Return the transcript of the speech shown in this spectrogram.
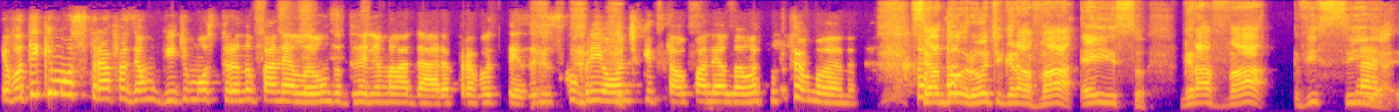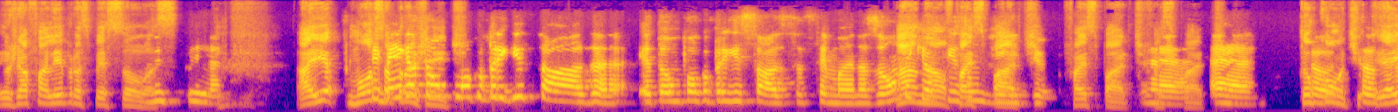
eu vou ter que mostrar, fazer um vídeo mostrando o panelão do Dani Amladara para vocês. Eu descobri onde que está o panelão essa semana. Você adorou de gravar? É isso. Gravar vicia. É. Eu já falei para as pessoas. Vicia. Aí mostra Se bem que eu tô gente. um pouco preguiçosa. Eu tô um pouco preguiçosa essas semanas. Ontem ah, que não, eu fiz faz um parte, vídeo. Faz parte, faz é, parte. É. Então tô, conte. Tô, e aí,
